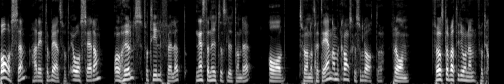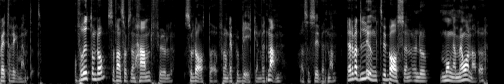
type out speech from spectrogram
Basen hade etablerats för ett år sedan och hölls för tillfället nästan uteslutande av 231 amerikanska soldater från första bataljonen 46 regementet. Och förutom dem så fanns också en handfull soldater från republiken Vietnam, alltså Sydvietnam. Det hade varit lugnt vid basen under många månader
